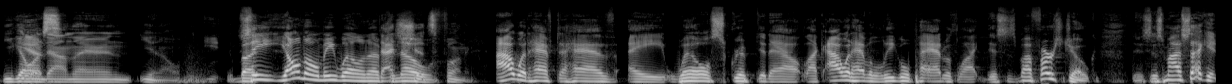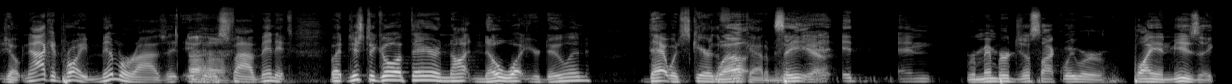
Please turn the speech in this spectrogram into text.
you going Yes. down there, and you know, but See, y'all know me well enough that to know. shit's funny. I would have to have a well scripted out, like I would have a legal pad with like, this is my first joke, this is my second joke. Now I could probably memorize it if it was uh-huh. five minutes, but just to go up there and not know what you're doing, that would scare the well, fuck out of me. See, Yeah. it, it and remember, just like we were playing music,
